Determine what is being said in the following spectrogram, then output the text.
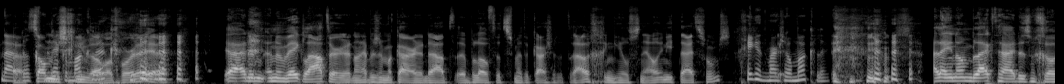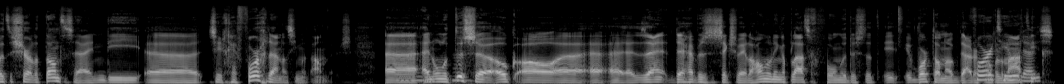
nou, dat kan misschien makkelijk. wel wat worden. Ja. Ja, en een, en een, week later dan hebben ze elkaar inderdaad eh, beloofd dat ze met elkaar zullen trouwen. Ging heel snel in die tijd soms. Ging het maar zo makkelijk. Alleen dan blijkt hij dus een grote charlatan te zijn die uh, zich heeft voorgedaan als iemand anders. Uh, oh, en ondertussen ook al zijn, er hebben ze seksuele handelingen plaatsgevonden. Dus dat wordt dan ook daardoor problematisch.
